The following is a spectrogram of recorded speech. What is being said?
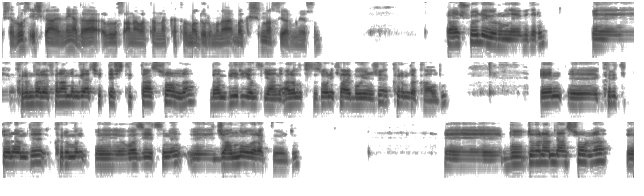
işte Rus işgaline ya da Rus anavatanına katılma durumuna bakışını nasıl yorumluyorsun? Ben şöyle yorumlayabilirim. Ee, Kırım'da referandum gerçekleştikten sonra ben bir yıl yani aralıksız 12 ay boyunca Kırım'da kaldım. En e, kritik dönemde Kırım'ın e, vaziyetini e, canlı olarak gördüm. E, bu dönemden sonra e,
